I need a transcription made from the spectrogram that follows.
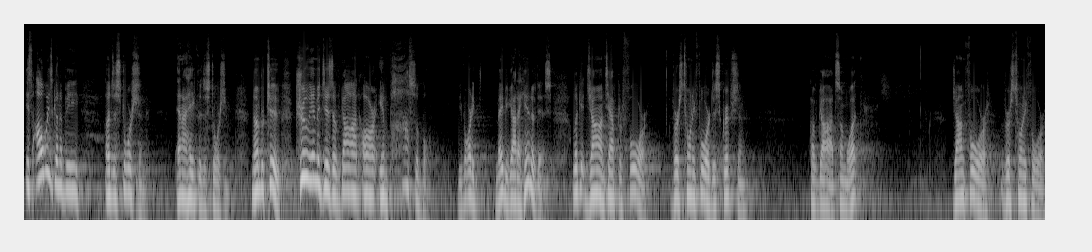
It's always going to be a distortion. And I hate the distortion. Number two, true images of God are impossible. You've already maybe got a hint of this. Look at John chapter 4, verse 24, description of God somewhat. John 4, verse 24.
